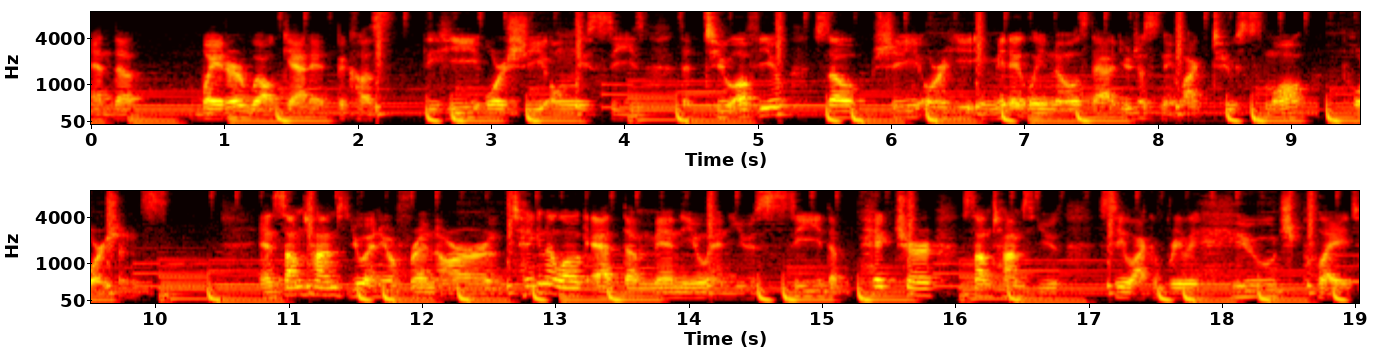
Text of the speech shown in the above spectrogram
And the waiter will get it because he or she only sees the two of you, so she or he immediately knows that you just need like two small portions. And sometimes you and your friend are taking a look at the menu and you see the picture. Sometimes you see like a really huge plate.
